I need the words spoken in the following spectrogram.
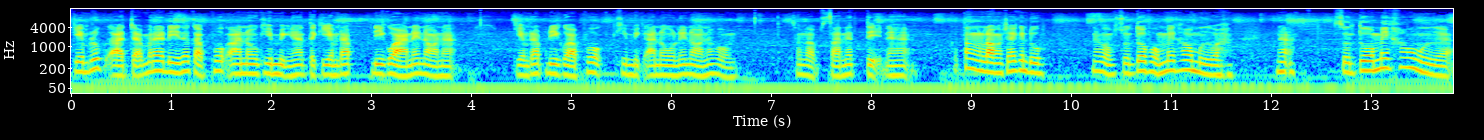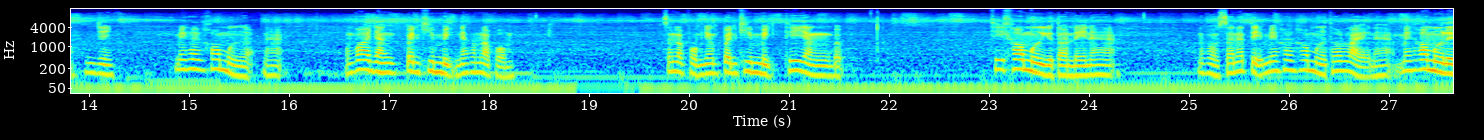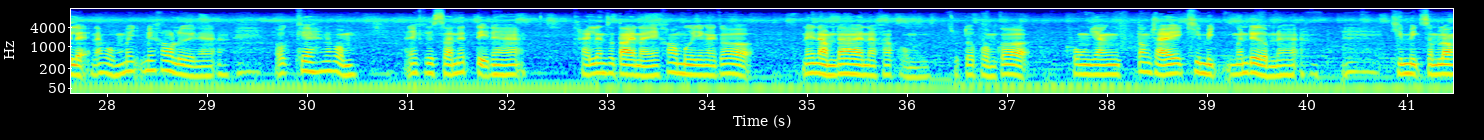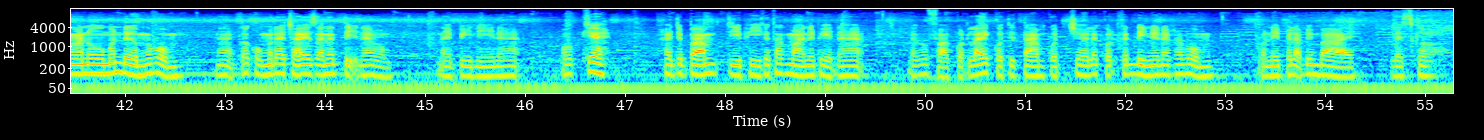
เกมรุกอาจจะไม่ได้ดีเท่ากับพวกอาโนคิมิกนะแต่เกมรับดีกว่าแน่นอนฮะเกมรับดีกว่าพวกคิมิกอาโนแน่นอนนะผมสำหรับซานตินะฮะก็ต้องลองใช้กันดูนะผมส่วนตัวผมไม่เข้ามือว่ะนะส่วนตัวไม่เข้ามืออะจริงๆไม่ค่อยเข้ามืออะนะฮะผมว่ายังเป็นคิมิกนะสำหรับผมสำหรับผมยังเป็นคิมิกที่ยังแบบที่เข้ามืออยู่ตอนนี้นะฮะ นะผมซานติไม่ค่อยเข้ามือเท่าไหร่นะฮะไม่เข้ามือเลยแหละนะผมไม่ไม่เข้าเลยนะฮะโอเคนะผมอันนี้คือซานตินะฮะใครเล่นสไตล์ไหนเข้ามือยังไงก็แนะนำได้นะครับผมส่วนตัวผมก็คงยังต้องใช้คิมิกเหมือนเดิมนะฮะคิมิกสำรองอาโนเหมือนเดิมครับผมนะก็คงไม่ได้ใช้ซานตินะผมในปีนี้นะฮะโอเค ใครจะปั๊ม GP ก็ทักมาในเพจนะฮะแล้วก็ฝากกดไลค์กดติดตามกดแชร์และกดกระดิ่งด้วยนะครับผม วันนี้ไปละบ๊ายบาย let's go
